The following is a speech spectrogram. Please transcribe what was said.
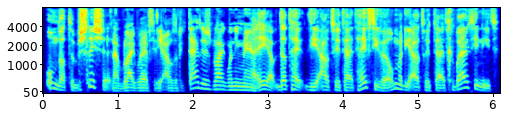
om dat te beslissen. Nou, blijkbaar heeft hij die autoriteit dus blijkbaar niet meer. Nee, ja, dat die autoriteit heeft hij wel, maar die autoriteit gebruikt hij niet.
